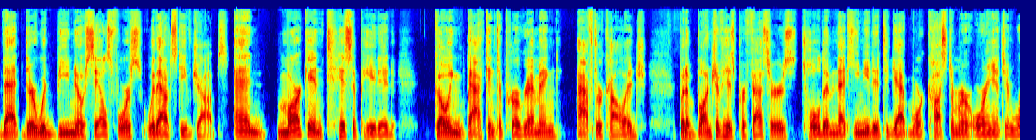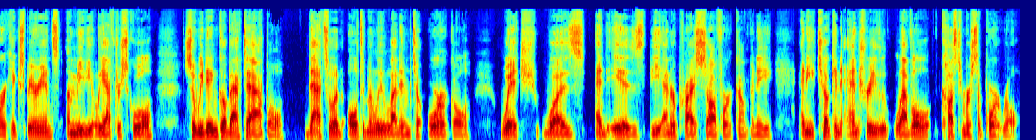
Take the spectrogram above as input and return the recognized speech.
that there would be no Salesforce without Steve Jobs. And Mark anticipated going back into programming after college, but a bunch of his professors told him that he needed to get more customer oriented work experience immediately after school. So we didn't go back to Apple. That's what ultimately led him to Oracle, which was and is the enterprise software company. And he took an entry level customer support role.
